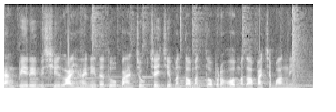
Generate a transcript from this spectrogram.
តាំងពីរៀនវិទ្យាល័យហើយនាងទទួលបានជោគជ័យជាបន្តបន្ទាប់រហូតមកដល់បច្ចុប្បន្ននេះ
